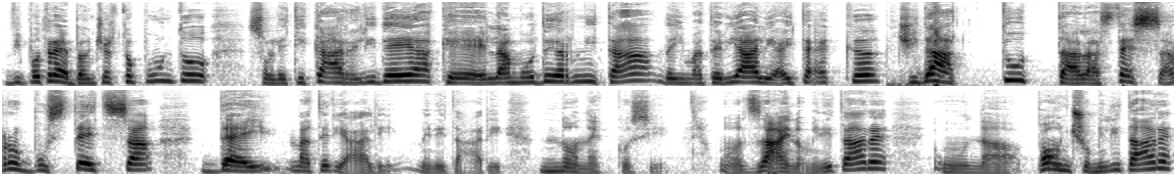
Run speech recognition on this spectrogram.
vi potrebbe a un certo punto solleticare l'idea che la modernità dei materiali high tech ci dà tutta la stessa robustezza dei materiali militari. Non è così. Uno zaino militare, un poncio militare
